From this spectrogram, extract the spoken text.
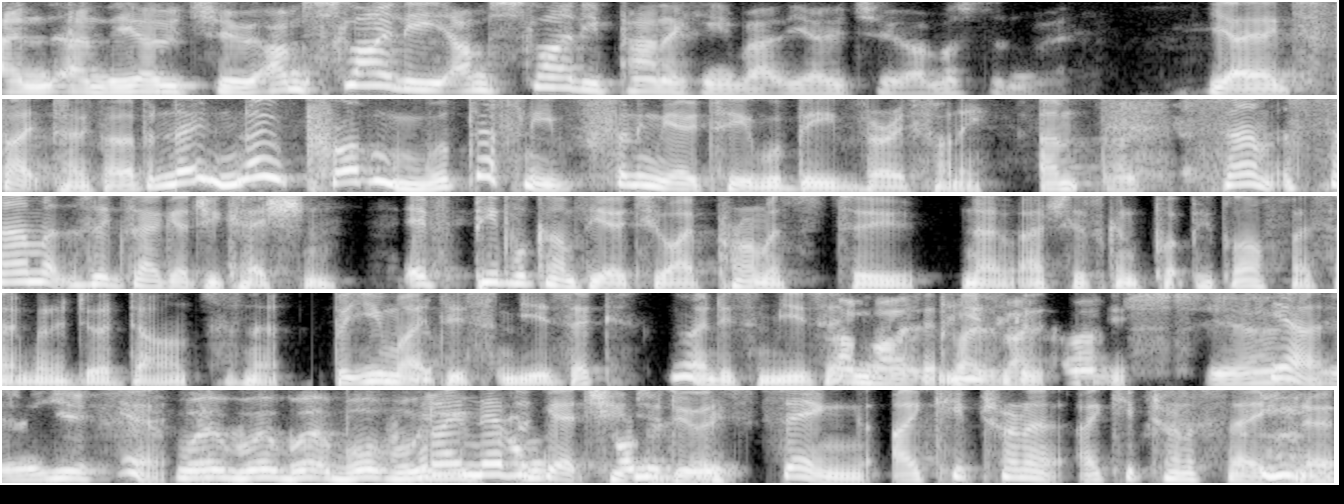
and and the O2. I'm slightly I'm slightly panicking about the O2. I must admit. Yeah, slight panic about that, but no, no problem. We'll definitely filling the OT would be very funny. Um, okay. Sam, Sam at Zigzag Education if people come to the O2, I promise to. No, actually, it's going to put people off. I say I'm going to do a dance, isn't it? But you might do some music. You might do some music. I might play music. Yeah, yeah, yeah. You, yeah. what I never get you to do is sing. I keep trying to. I keep trying to say, you know,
